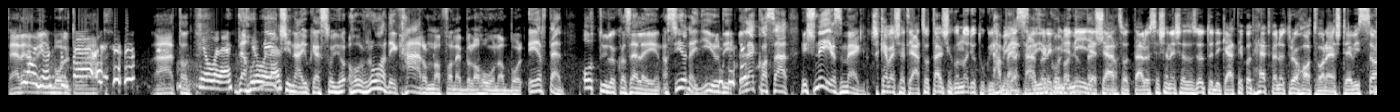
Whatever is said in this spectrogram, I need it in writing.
Nagyon szerelvénybolt szuper. urák. Látod? Jó lesz, De hogy jó miért lesz. csináljuk ezt, hogy, rohadék három nap van ebből a hónapból? Érted? Ott ülök az elején, azt jön egy Ildi, lekaszál, és nézd meg! És keveset játszottál, és akkor nagyot ugrik Há, még persze, a százalék. Ugye négyet esel. játszottál összesen, és ez az ötödik játékot 75-ről 60-ra estél vissza.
